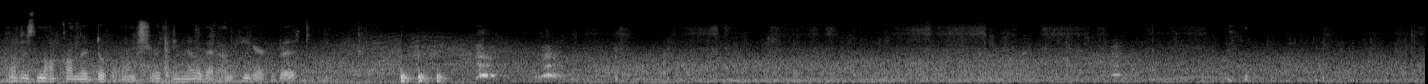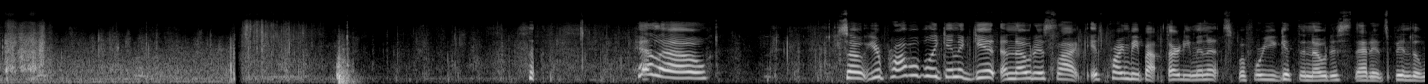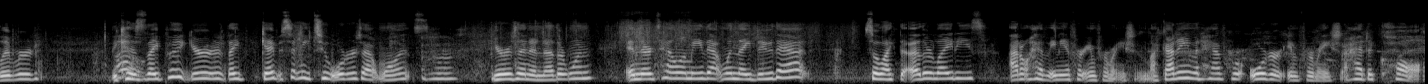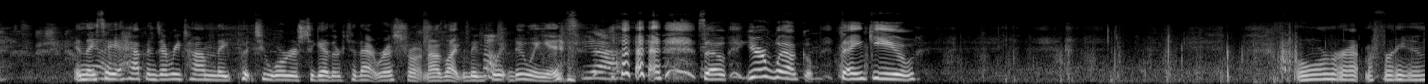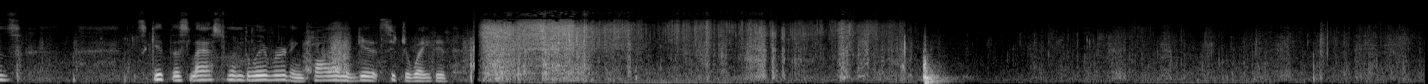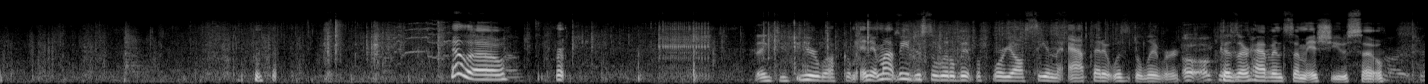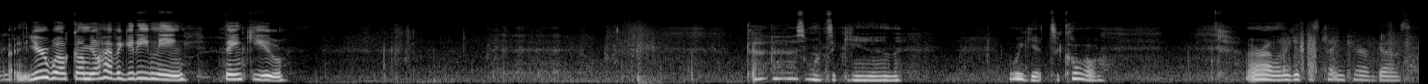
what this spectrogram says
I'll just knock on the door. I'm sure they know that I'm here, but. Hello. So you're probably gonna get a notice like it's probably gonna be about 30 minutes before you get the notice that it's been delivered. Because Oh. they put your they gave sent me two orders at once. Mm-hmm. Yours and another one. And they're telling me that when they do that, so like the other ladies, I don't have any of her information. Like I didn't even have her order information. I had to call. And they say it happens every time they put two orders together to that restaurant. And I was like, then quit doing it. Yeah. so you're welcome. Thank you. All right, my friends. Let's get this last one delivered and call them and get it situated. Hello. Thank you. You're welcome. And it might be just a little bit before y'all see in the app that it was delivered. Oh, okay. Because they're that's all right. having some issues. So right, you. you're welcome. Y'all have a good evening. Thank you. Guys, once again, we get to call. All right, let me get this taken care of, guys.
